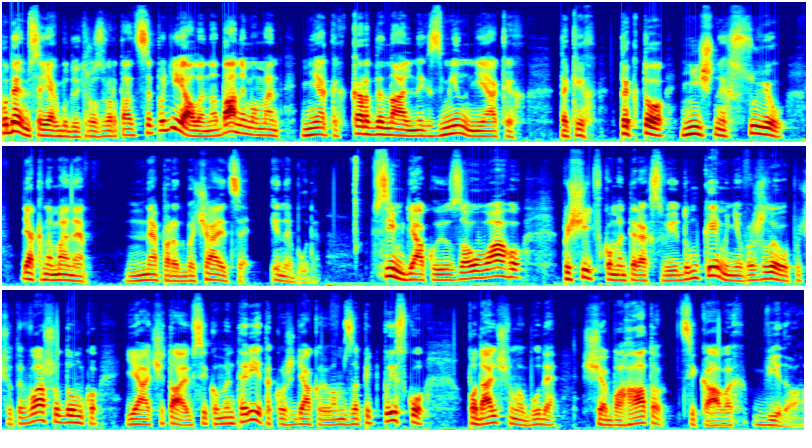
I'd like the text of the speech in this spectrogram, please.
Подивимося, як будуть розвертатися події, але на даний момент ніяких кардинальних змін, ніяких таких тектонічних сувів, як на мене, не передбачається і не буде. Всім дякую за увагу. Пишіть в коментарях свої думки. Мені важливо почути вашу думку. Я читаю всі коментарі. Також дякую вам за підписку. В подальшому буде ще багато цікавих відео.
